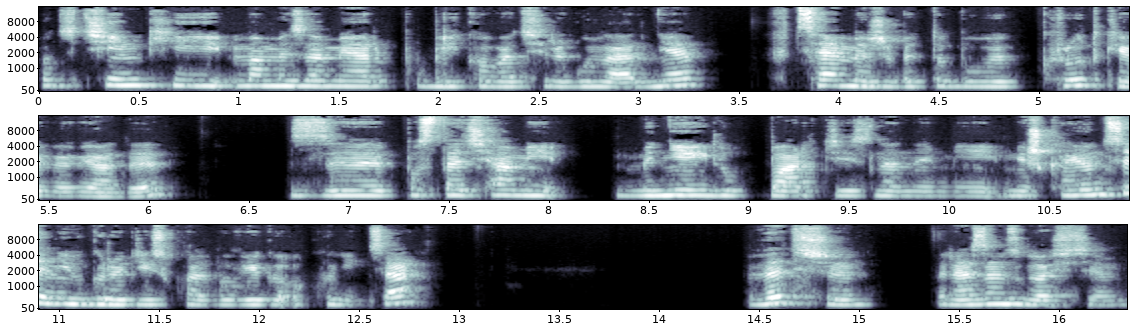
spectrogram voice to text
Odcinki mamy zamiar publikować regularnie. Chcemy, żeby to były krótkie wywiady z postaciami mniej lub bardziej znanymi mieszkającymi w Grodzisku albo w jego okolicach. We trzy, razem z gościem,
